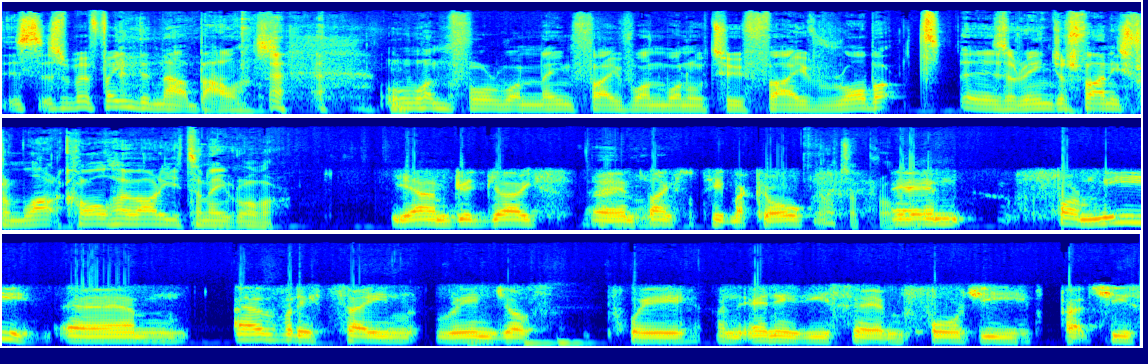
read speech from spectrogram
it's, it's about finding that balance. 01419511025. Robert is a Rangers fan, he's from Larkhall. How are you tonight, Robert? Yeah, I'm good, guys. Um, thanks for taking my call. That's a problem. Um, for me, um, every time Rangers play on any of these um, 4G pitches,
